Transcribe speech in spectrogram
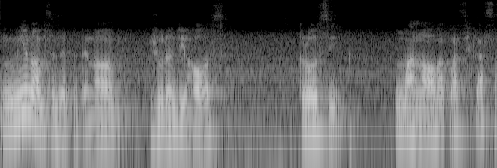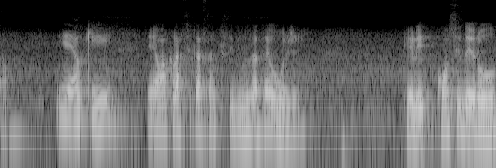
Em 1989, Jurandir Ross trouxe uma nova classificação. E é o que é uma classificação que seguimos até hoje, que ele considerou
